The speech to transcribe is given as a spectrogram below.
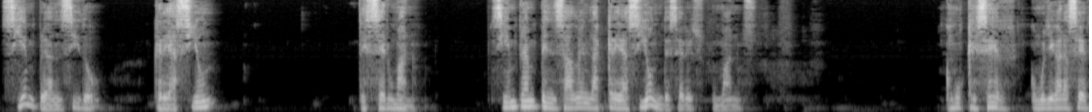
siempre han sido creación de ser humano. Siempre han pensado en la creación de seres humanos. Cómo crecer, cómo llegar a ser.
